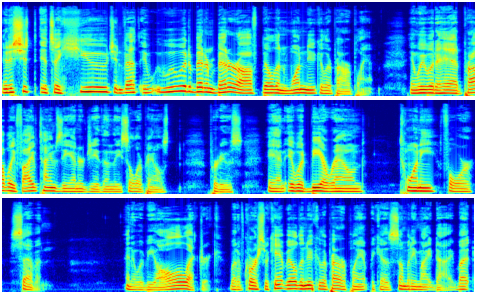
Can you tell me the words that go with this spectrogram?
and it's just it's a huge invest. It, we would have been better off building one nuclear power plant, and we would have had probably five times the energy than the solar panels produce, and it would be around twenty four seven, and it would be all electric. But of course, we can't build a nuclear power plant because somebody might die. But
